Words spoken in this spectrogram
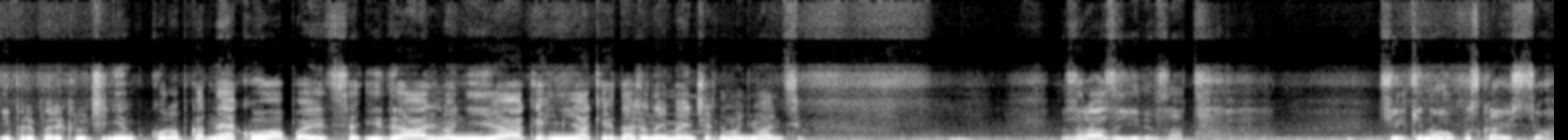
І при переключенні коробка не копається, ідеально, ніяких, ніяких, навіть найменших нема нюансів. Зразу їде взад. Тільки ногу пускаю з цього.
